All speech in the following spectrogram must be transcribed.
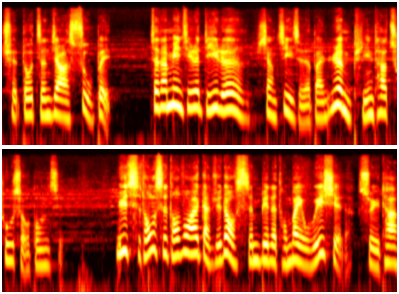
却都增加了数倍。在他面前的敌人像记者的般，任凭他出手攻击。与此同时，童风还感觉到身边的同伴有危险了，所以他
